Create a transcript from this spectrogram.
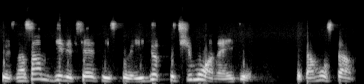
То есть на самом деле вся эта история идет. Почему она идет? Потому что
